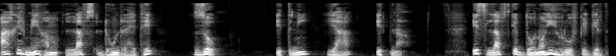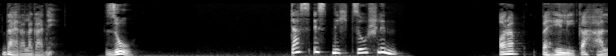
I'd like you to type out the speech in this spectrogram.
آخر میں ہم لفظ ڈھونڈ رہے تھے زو اتنی یا اتنا۔ اس لفظ کے دونوں ہی حروف کے گرد دائرہ لگا دیں۔ زو۔ das ist nicht so schlimm. اور اب پہیلی کا حل۔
